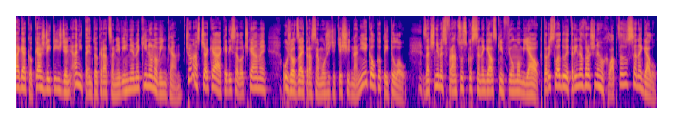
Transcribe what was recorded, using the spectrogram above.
Tak ako každý týždeň, ani tentokrát sa nevyhneme kino novinkám. Čo nás čaká a kedy sa dočkáme? Už od zajtra sa môžete tešiť na niekoľko titulov. Začneme s francúzsko-senegalským filmom Yao, ktorý sleduje 13-ročného chlapca zo Senegalu.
